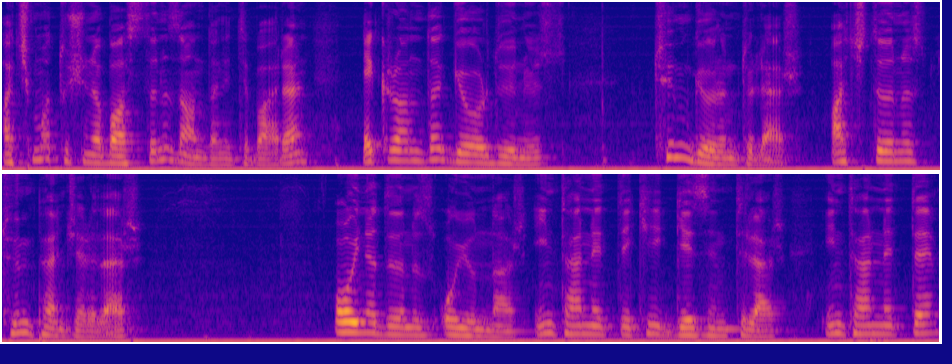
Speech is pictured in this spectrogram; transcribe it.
açma tuşuna bastığınız andan itibaren ekranda gördüğünüz tüm görüntüler, açtığınız tüm pencereler, oynadığınız oyunlar, internetteki gezintiler, internette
